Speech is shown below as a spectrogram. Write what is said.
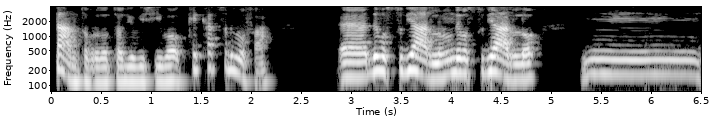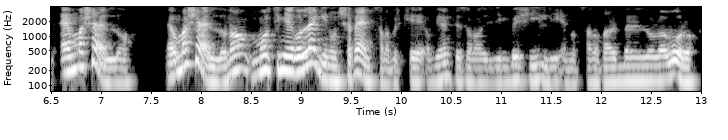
Tanto prodotto audiovisivo. Che cazzo devo fare? eh, devo studiarlo, non devo studiarlo, mm, è un macello, è un macello, no? Molti miei colleghi non ci pensano perché ovviamente sono degli imbecilli e non sanno fare bene il loro lavoro,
